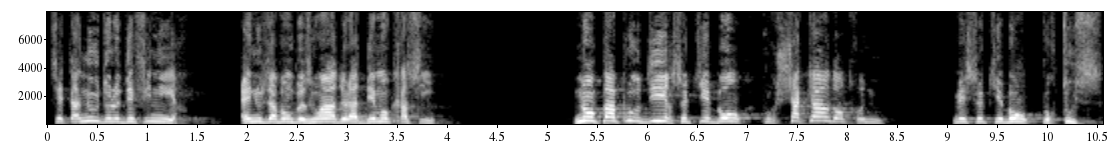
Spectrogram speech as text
c'est à nous de le définir. Et nous avons besoin de la démocratie. Non pas pour dire ce qui est bon pour chacun d'entre nous, mais ce qui est bon pour tous.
